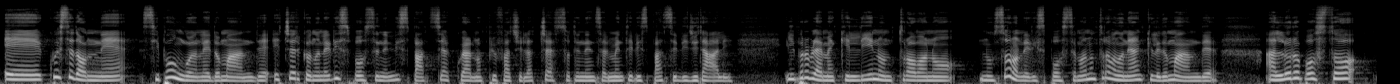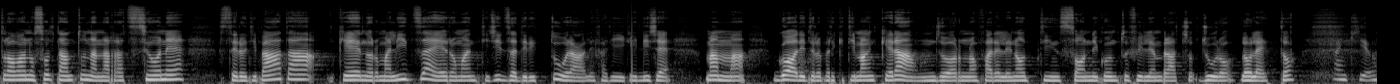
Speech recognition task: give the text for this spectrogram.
e queste donne si pongono le domande e cercano le risposte negli spazi a cui hanno più facile accesso, tendenzialmente gli spazi digitali. Il problema è che lì non trovano non solo le risposte, ma non trovano neanche le domande al loro posto trovano soltanto una narrazione stereotipata che normalizza e romanticizza addirittura le fatiche. Dice mamma goditelo perché ti mancherà un giorno fare le notti insonni con tuo figlio in braccio, giuro, l'ho letto. Anch'io,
